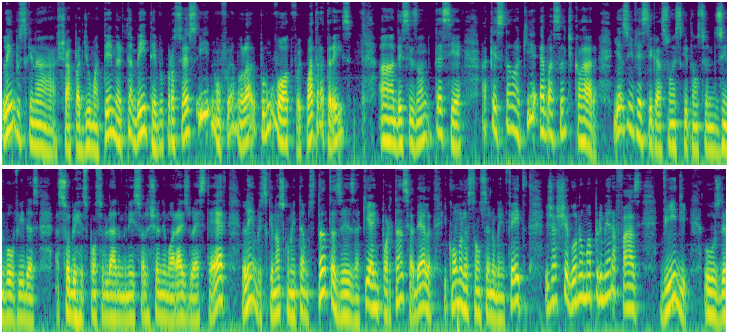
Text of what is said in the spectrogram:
Lembre-se que na chapa Dilma Temer também teve o processo e não foi anulado por um voto, foi 4 a 3 a decisão do TSE. A questão aqui é bastante clara. E as investigações que estão sendo desenvolvidas sob responsabilidade do ministro Alexandre de Moraes do STF. Lembre-se que nós comentamos tantas vezes aqui a importância delas e como elas estão sendo bem feitas, já chegou numa primeira fase. Vide os de,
